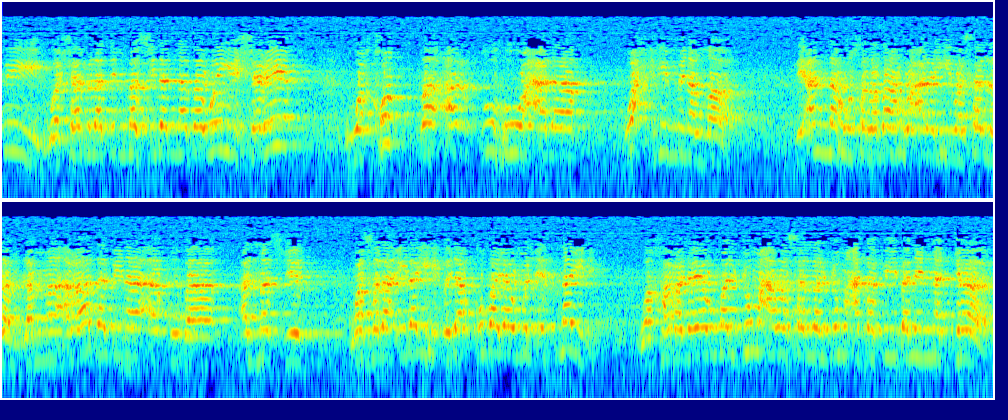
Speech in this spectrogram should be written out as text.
فيه وشملت المسجد النبوي الشريف وخط أرضه على وحي من الله. لأنه صلى الله عليه وسلم لما أراد بناء قباء المسجد وصل إليه إلى قبى يوم الاثنين وخرج يوم الجمعة وصلى الجمعة في بني النجار.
